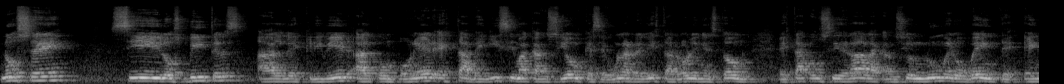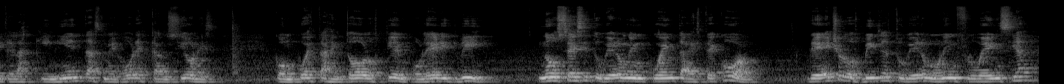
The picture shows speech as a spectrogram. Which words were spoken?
No sé si los Beatles al escribir, al componer esta bellísima canción que según la revista Rolling Stone está considerada la canción número 20 entre las 500 mejores canciones compuestas en todos los tiempos, Let It Be, no sé si tuvieron en cuenta este koan. De hecho, los Beatles tuvieron una influencia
